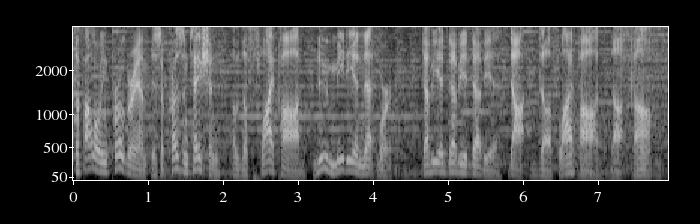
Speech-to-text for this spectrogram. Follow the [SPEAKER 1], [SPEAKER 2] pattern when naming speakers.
[SPEAKER 1] The following program is a presentation of the FlyPod New Media Network, www.theflypod.com.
